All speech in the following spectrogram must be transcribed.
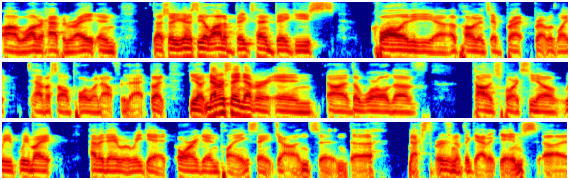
uh, will ever happen, right? And uh, so you're going to see a lot of Big Ten, Big East quality uh, opponents. Yeah, Brett Brett would like to have us all pour one out for that, but you know, never say never in uh, the world of college sports. You know, we we might have a day where we get Oregon playing St. John's and the next version of the Gavitt games uh,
